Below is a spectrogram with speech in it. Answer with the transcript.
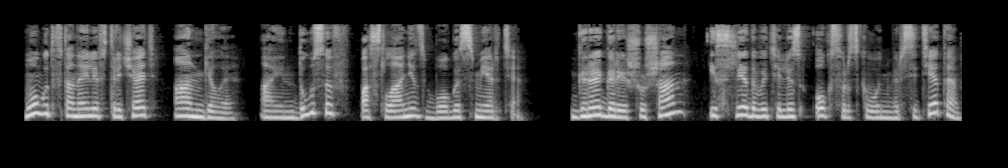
могут в тоннеле встречать ангелы, а индусов – посланец бога смерти. Грегори Шушан, исследователь из Оксфордского университета,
